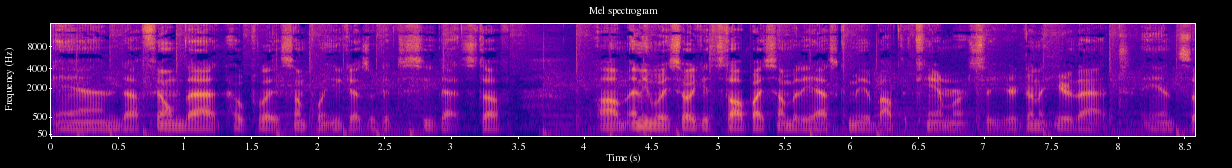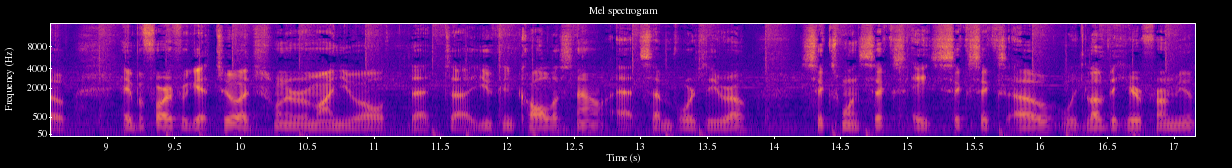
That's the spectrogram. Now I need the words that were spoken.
and uh, filmed that. Hopefully, at some point, you guys will get to see that stuff. Um, anyway, so I get stopped by somebody asking me about the camera, so you're going to hear that. And so, hey, before I forget too, I just want to remind you all that uh, you can call us now at 740 616 8660. We'd love to hear from you,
